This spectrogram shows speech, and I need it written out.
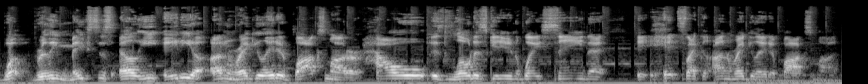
What really makes this LE80 an unregulated box mod? Or how is Lotus getting away saying that it hits like an unregulated box mod?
